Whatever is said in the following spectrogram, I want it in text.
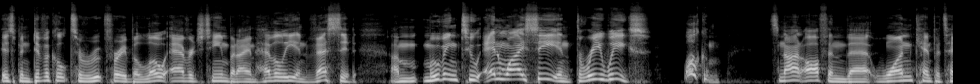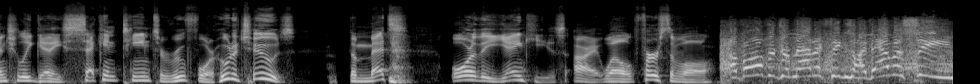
It's been difficult to root for a below average team, but I am heavily invested. I'm moving to NYC in 3 weeks. Welcome. It's not often that one can potentially get a second team to root for. Who to choose? The Mets or the Yankees? All right, well, first of all, Of all the dramatic things I've ever seen,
